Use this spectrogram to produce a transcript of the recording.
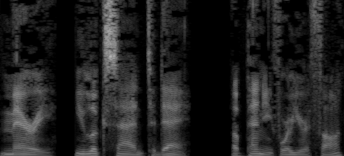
Mary, you look sad today. A penny for your thought?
